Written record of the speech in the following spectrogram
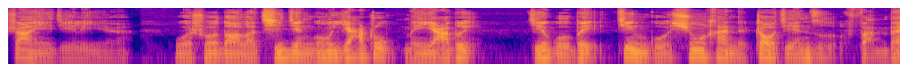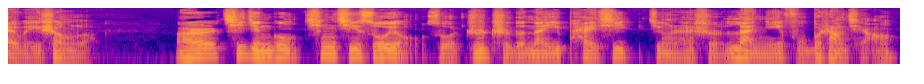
上一集里，我说到了齐景公压住没压对，结果被晋国凶悍的赵简子反败为胜了。而齐景公倾其所有所支持的那一派系，竟然是烂泥扶不上墙。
